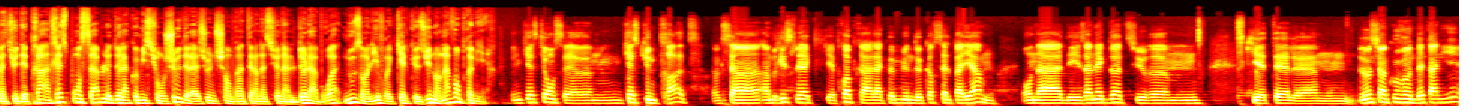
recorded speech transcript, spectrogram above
Mathieu Desprats, responsable de la commission jeu de la Jeune Chambre internationale de la broie, nous en livre quelques-unes en avant-première. Une question, c'est euh, qu'est-ce qu'une tratte? Donc, c'est un, un, qui est propre à la commune de Corcelles-Payarn. On a des anecdotes sur euh, ce qui était l'ancien couvent de Bethanie.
